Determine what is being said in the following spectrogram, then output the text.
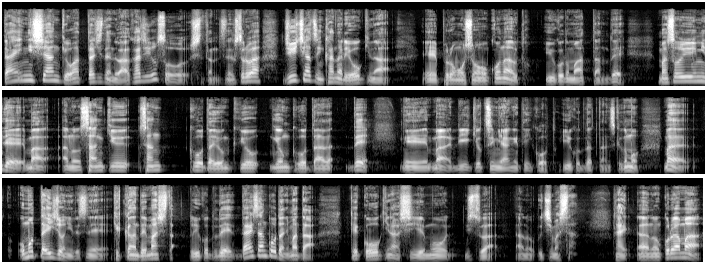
第2四半期終わった時点では赤字予想をしてたんですねそれは11月にかなり大きな、えー、プロモーションを行うということもあったので、まあ、そういう意味で、まあ、あの3級3クォーター4ク4クォーターで、えーまあ、利益を積み上げていこうということだったんですけども、まあ、思った以上にですね結果が出ましたということで第3クォーターにまた結構大きな CM を実はあの打ちました。はい、あのこれはまあ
